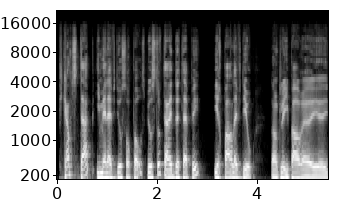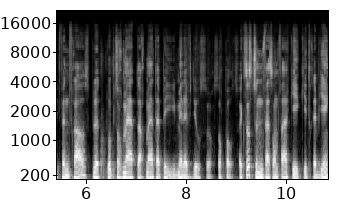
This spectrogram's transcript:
Puis quand tu tapes, il met la vidéo sur pause. Puis aussitôt que tu arrêtes de taper, il repart la vidéo. Donc là, il part, euh, il te fait une phrase, puis là, oups, tu remets à, te remets à taper, il met la vidéo sur, sur pause. Fait que ça, c'est une façon de faire qui est, qui est très bien,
